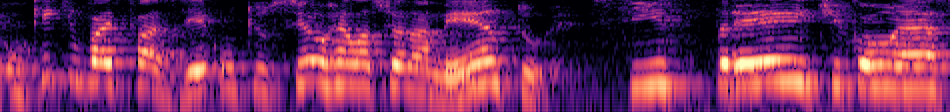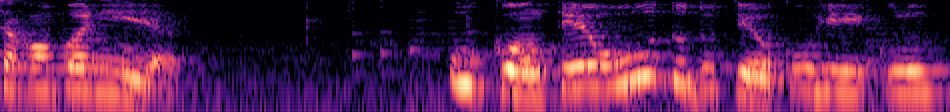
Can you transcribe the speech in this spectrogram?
O que, que vai fazer com que o seu relacionamento se estreite com essa companhia? O conteúdo do teu currículo,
